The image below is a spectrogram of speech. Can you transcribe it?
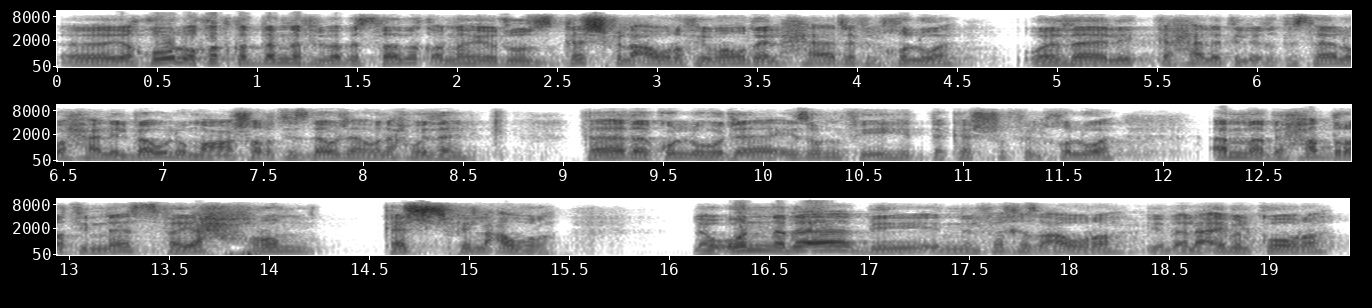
آه، يقول وقد قدمنا في الباب السابق أنه يجوز كشف العورة في موضع الحاجة في الخلوة وذلك كحالة الاغتسال وحال البول ومعاشرة الزوجة ونحو ذلك. فهذا كله جائز فيه التكشف في الخلوة. أما بحضرة الناس فيحرم كشف العورة. لو قلنا بقى بأن الفخذ عورة يبقى لعيب الكورة.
